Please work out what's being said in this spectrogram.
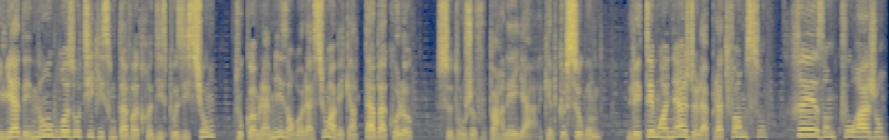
Il y a des nombreux outils qui sont à votre disposition, tout comme la mise en relation avec un tabacologue, ce dont je vous parlais il y a quelques secondes. Les témoignages de la plateforme sont très encourageants.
